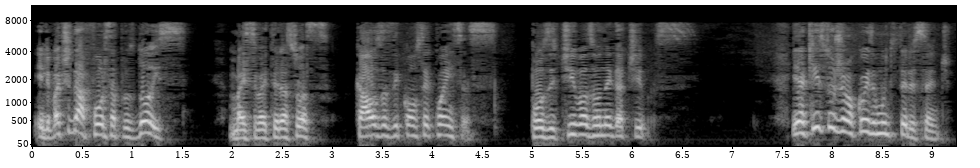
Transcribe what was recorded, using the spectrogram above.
Ele vai te dar força para os dois, mas você vai ter as suas causas e consequências, positivas ou negativas. E aqui surge uma coisa muito interessante.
